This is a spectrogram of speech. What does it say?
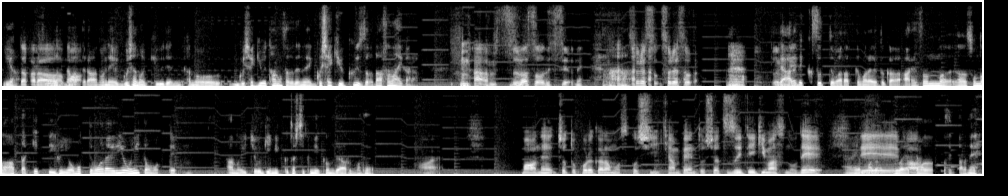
いや、だからそうなかったら、あのね、愚者の宮殿、あの、愚者級探索でね、愚者級クイズは出さないから。まあ、普通はそうですよね。それはそ、それはそうだ。うん。で、あれでクスって笑ってもらえるとか、あれそんな、あそんなのあったっけっていうふうに思ってもらえるようにと思って、あの、一応ギミックとして組み組んであるので、はい。まあね、ちょっとこれからも少しキャンペーンとしては続いていきますので、えーまだ、で今やってませんからね。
